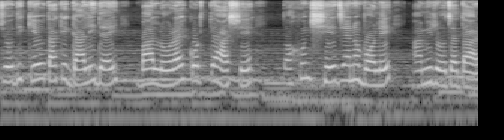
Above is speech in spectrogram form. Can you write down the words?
যদি কেউ তাকে গালি দেয় বা লড়াই করতে আসে, তখন সে যেন বলে, আমি রোজাদার।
